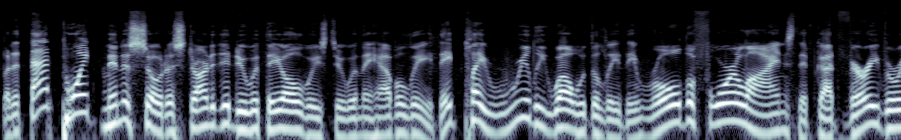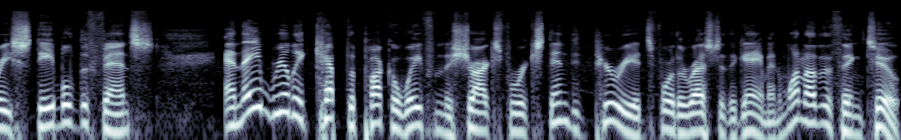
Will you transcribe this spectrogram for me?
but at that point, Minnesota started to do what they always do when they have a lead. They play really well with the lead. They roll the four lines. They've got very, very stable defense, and they really kept the puck away from the Sharks for extended periods for the rest of the game. And one other thing too,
